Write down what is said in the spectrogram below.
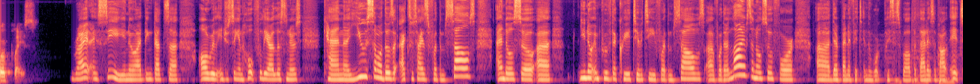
workplace. Right, I see. You know, I think that's uh, all really interesting, and hopefully, our listeners can uh, use some of those exercises for themselves and also uh, you know, improve their creativity for themselves, uh, for their lives, and also for uh, their benefits in the workplace as well. But that is about it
